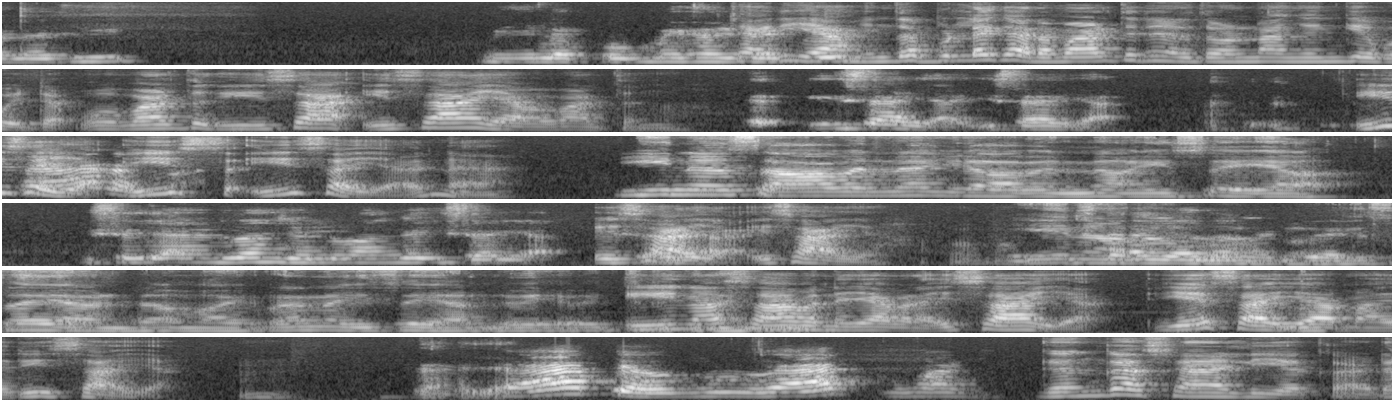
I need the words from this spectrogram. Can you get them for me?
அழகு மேல பொம்மைகள் சரியா? இந்த பிள்ளைக்கார வாழ்த்து நேரத்தோட நாங்கள் இங்கே போயிட்டோம். வாழ்த்துக்கு இசா இசாயாவை வாழ்த்துங்க. இசாயா இசாயா ஈசையா? ஈச ஈசையா என்ன? ஈன சாவண்ண யாவண்ணா இசையா இசையான்னு தான் சொல்லுவாங்க இசாயா இசாயா இசாயா இசையாண்டா ஈனா சாவன யாவன இசாயா ஏசாயா மாதிரி இசாயா ம். இசாயா That, that one. கங்கா ஷாலி அக்காட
